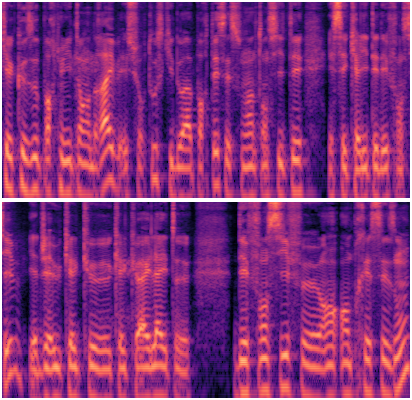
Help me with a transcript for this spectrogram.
quelques opportunités en drive et surtout ce qu'il doit apporter c'est son intensité et ses qualités défensives. Il y a déjà eu quelques quelques highlights euh, défensifs en, en pré-saison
